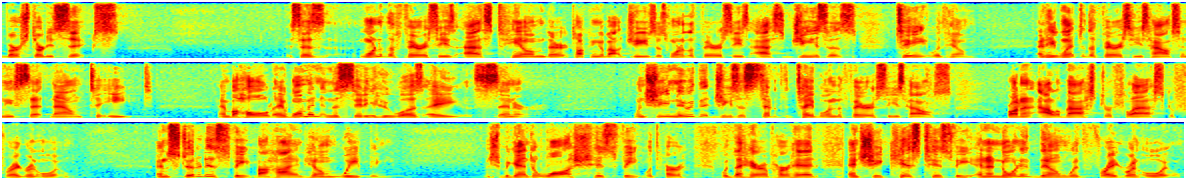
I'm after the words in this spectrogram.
verse 36. It says, One of the Pharisees asked him, they're talking about Jesus, one of the Pharisees asked Jesus to eat with him. And he went to the Pharisee's house and he sat down to eat. And behold, a woman in the city who was a sinner when she knew that Jesus sat at the table in the Pharisee's house, brought an alabaster flask of fragrant oil and stood at his feet behind him weeping. And she began to wash his feet with her with the hair of her head, and she kissed his feet and anointed them with fragrant oil.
